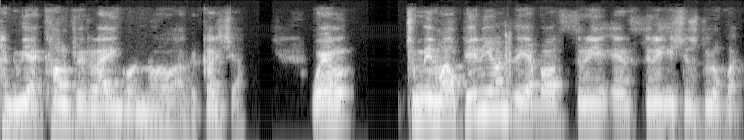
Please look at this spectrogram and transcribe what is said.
And we are currently relying on uh, agriculture. Well, to me, in my opinion, there are about three, uh, three issues to look at.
